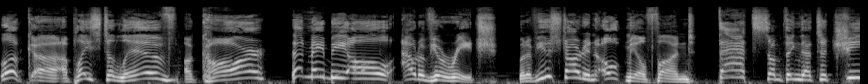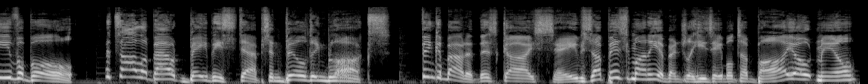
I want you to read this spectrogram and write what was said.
Look, uh, a place to live, a car, that may be all out of your reach. But if you start an oatmeal fund, that's something that's achievable. It's all about baby steps and building blocks. Think about it. This guy saves up his money. Eventually, he's able to buy oatmeal.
